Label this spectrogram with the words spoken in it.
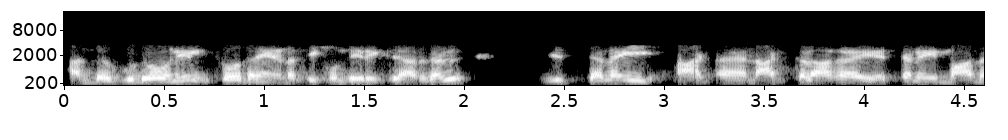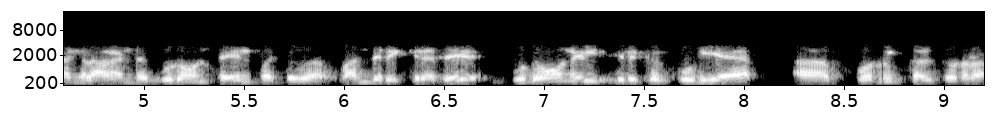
அந்த குடோனில் சோதனை நடத்தி கொண்டிருக்கிறார்கள். எத்தனை நாட்களாக எத்தனை மாதங்களாக இந்த குடோன் செயல்பட்டு வ- வந்திருக்கிறது. குடோனில் இருக்கக்கூடிய பொருட்கள் தொடர்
